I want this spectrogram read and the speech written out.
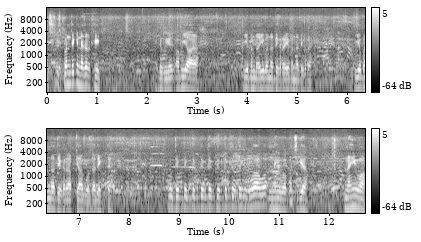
इस, इस बंदे की नज़र थी। देखो ये अभी आया। ये बंदा ये बंदा दिख रहा है ये बंदा दिख रहा है। ये बंदा दिख रहा है अब क्या बोलता है देखते हैं। वो देख देख देख देख देख देख देख देख देख, हुआ हुआ। नहीं हुआ, बच गया। नहीं हुआ।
